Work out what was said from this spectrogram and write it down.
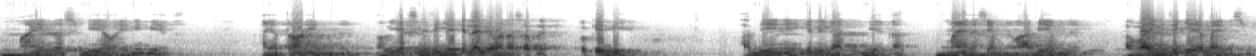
માઇનસ બે વાયની બે ઘાત. અહીંયા ત્રણ એમ હવે એક્સની જગ્યાએ કેટલા લેવાના છે આપણે? તો કે બી. આ બે ની કેટલી ઘાત? બે ઘાત. માઇનસ એમ આ બે એમ નહીં. વાયની જગ્યાએ માઇનસ બે.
